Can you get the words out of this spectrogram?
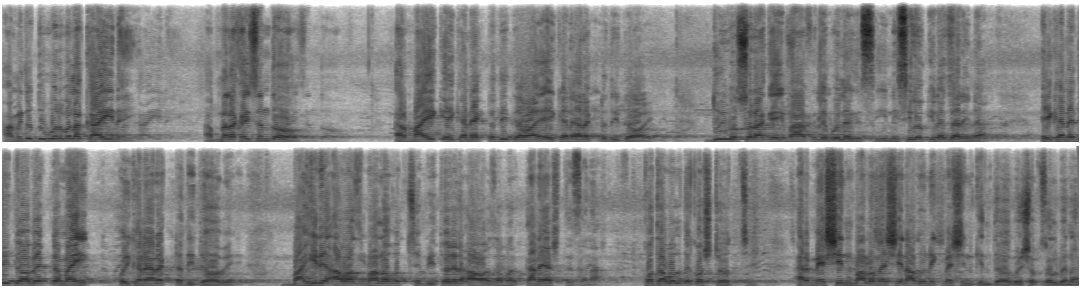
আমি তো দুপুরবেলা খাই নাই। আপনারা খাইছেন তো? আর মাইক এইখানে একটা দিতে হয়, এইখানে আর একটা দিতে হয়। দুই বছর আগে এই মাহফিলে বলে গেছি, নিছিল কিনা জানি না। এইখানে দিতে হবে একটা মাইক, ওইখানে আর একটা দিতে হবে। বাহিরে আওয়াজ ভালো হচ্ছে, ভিতরের আওয়াজ আমার কানে আসতেছে না। কথা বলতে কষ্ট হচ্ছে। আর মেশিন, ভালো মেশিন, আধুনিক মেশিন কিনতে হবে, ওইসব চলবে না।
